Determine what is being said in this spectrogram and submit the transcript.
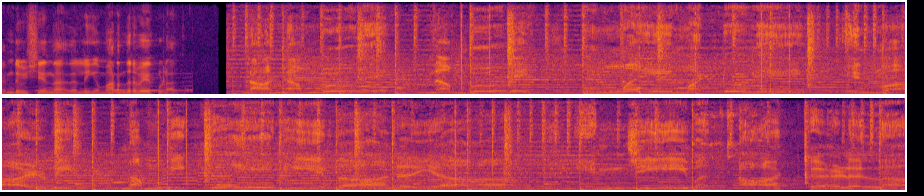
ரெண்டு விஷயம்தான் அதில் நீங்கள் மறந்துடவே கூடாது. நான் நம்புவேன் நம்புவேன் உண்மை மட்டுமே. என் வாழ்வின் நம்பிக்கையே நாட்களெல்லாம்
